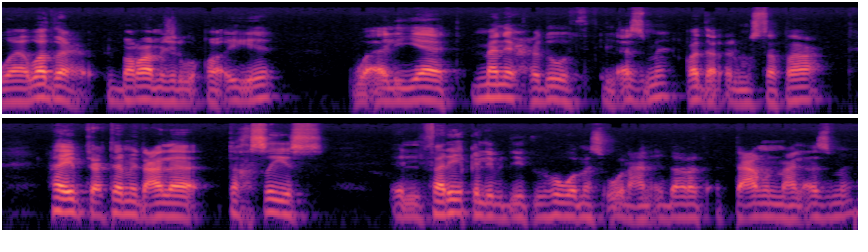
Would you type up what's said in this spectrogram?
ووضع البرامج الوقائية وآليات منع حدوث الأزمة قدر المستطاع. هاي بتعتمد على تخصيص الفريق اللي بده هو مسؤول عن إدارة التعامل مع الأزمة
